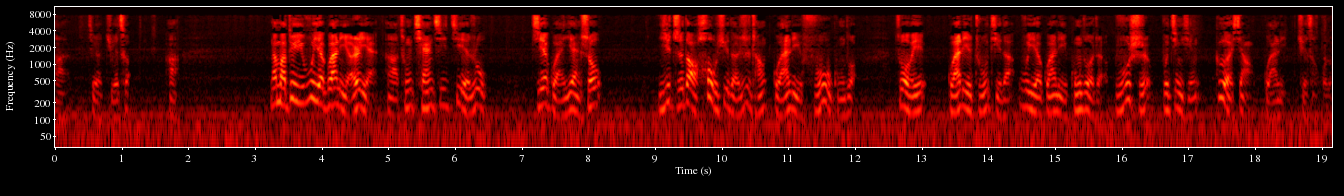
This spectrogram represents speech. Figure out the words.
啊，这个决策啊。那么对于物业管理而言啊，从前期介入、接管验收，一直到后续的日常管理服务工作，作为管理主体的物业管理工作者，无时不进行各项管理决策活动。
